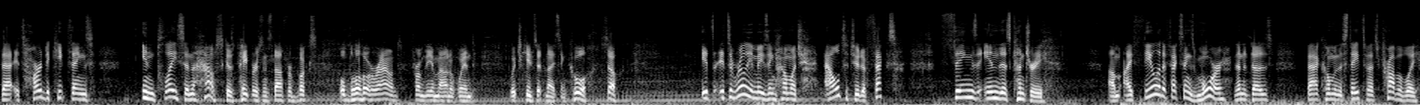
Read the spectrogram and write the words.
that it's hard to keep things in place in the house because papers and stuff or books will blow around from the amount of wind which keeps it nice and cool. So it's it's really amazing how much altitude affects things in this country. Um, I feel it affects things more than it does back home in the States, but that's probably,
